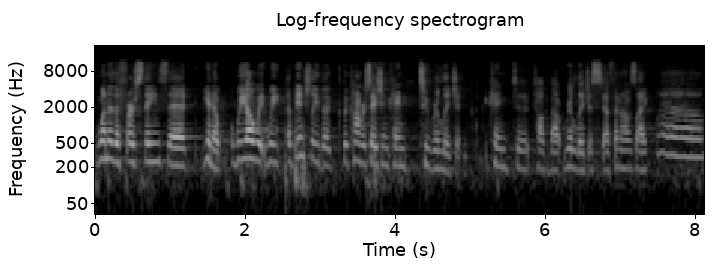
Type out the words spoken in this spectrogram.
one of the first things that, you know, we always, we eventually the, the conversation came to religion. Came to talk about religious stuff. And I was like, well,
